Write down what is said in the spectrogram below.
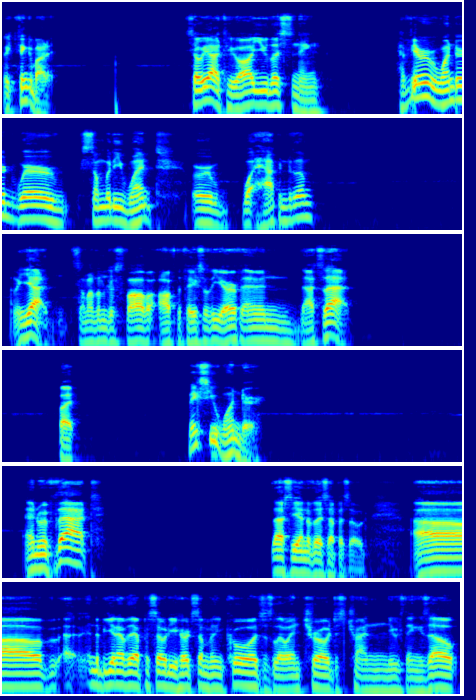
Like think about it. So yeah, to all you listening, have you ever wondered where somebody went or what happened to them? I mean, yeah, some of them just fall off the face of the earth and that's that. But makes you wonder. And with that, that's the end of this episode. Uh, in the beginning of the episode, you heard something cool. It's just a little intro, just trying new things out,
